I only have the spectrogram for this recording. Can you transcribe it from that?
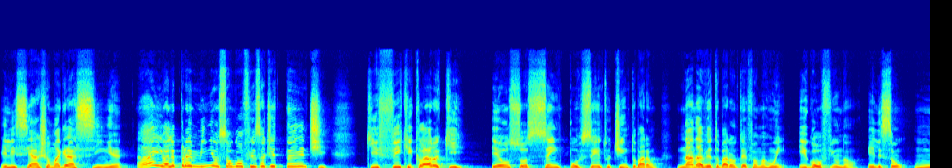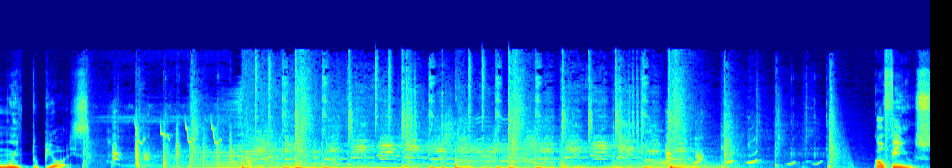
Eles se acham uma gracinha. Ai, olha para mim, eu sou um golfinho saltitante. Que fique claro aqui, eu sou 100% Tim Tubarão. Nada a ver tubarão ter fama ruim e golfinho não. Eles são muito piores. Golfinhos,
